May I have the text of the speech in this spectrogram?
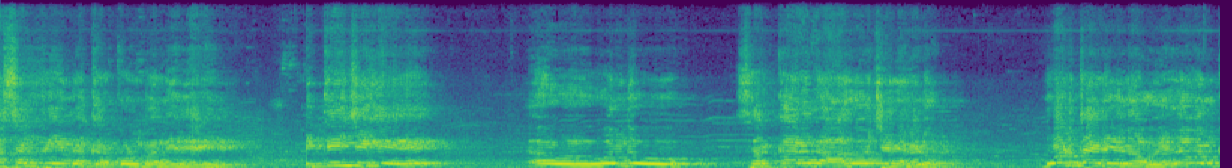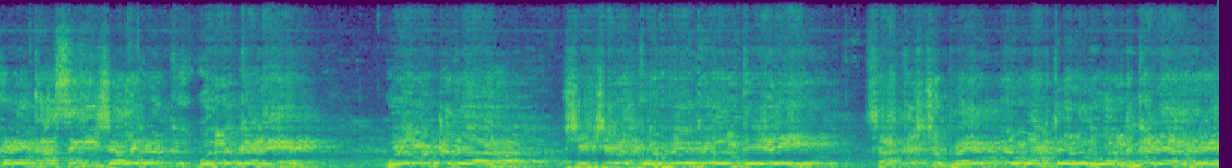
ಆಸಕ್ತಿಯಿಂದ ಕರ್ಕೊಂಡು ಬಂದಿದ್ದೀರಿ. ಇತ್ತೀಚೆಗೆ ಒಂದು ಸರ್ಕಾರದ ಆಲೋಚನೆಗಳು. ನೋಡ್ತಾ ಇದ್ದೀವಿ ನಾವು, ಎಲ್ಲ ಒಂದು ಕಡೆ ಖಾಸಗಿ ಶಾಲೆಗಳ ಒಂದು ಕಡೆ ಗುಣಮಟ್ಟದ ಶಿಕ್ಷಣ ಕೊಡಬೇಕು ಅಂತೇಳಿ ಸಾಕಷ್ಟು ಪ್ರಯತ್ನ ಮಾಡ್ತಾ ಇರೋದು ಒಂದು ಕಡೆ. ಆದರೆ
